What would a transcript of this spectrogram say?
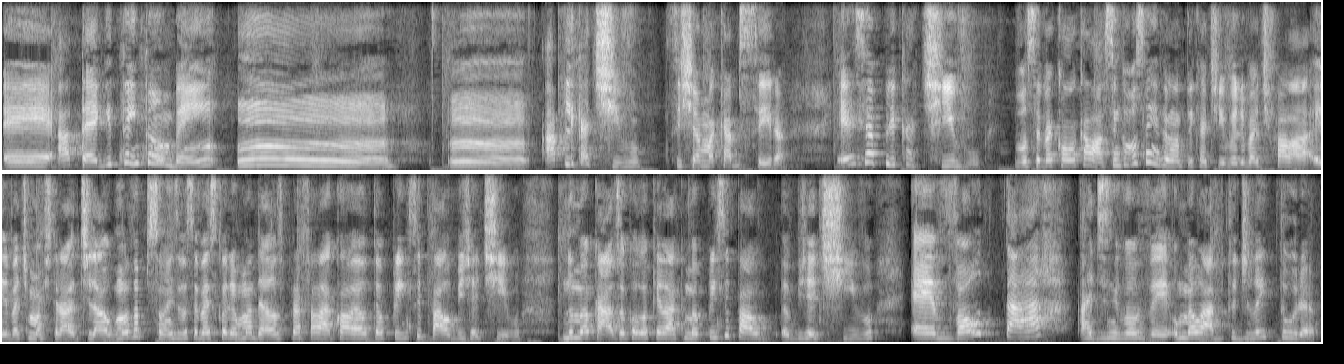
é, a tag tem também um, um aplicativo se chama Cabeceira. Esse aplicativo você vai colocar lá. Assim que você entra no aplicativo, ele vai te falar, ele vai te mostrar, te dar algumas opções e você vai escolher uma delas para falar qual é o teu principal objetivo. No meu caso, eu coloquei lá que o meu principal objetivo é voltar a desenvolver o meu hábito de leitura.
